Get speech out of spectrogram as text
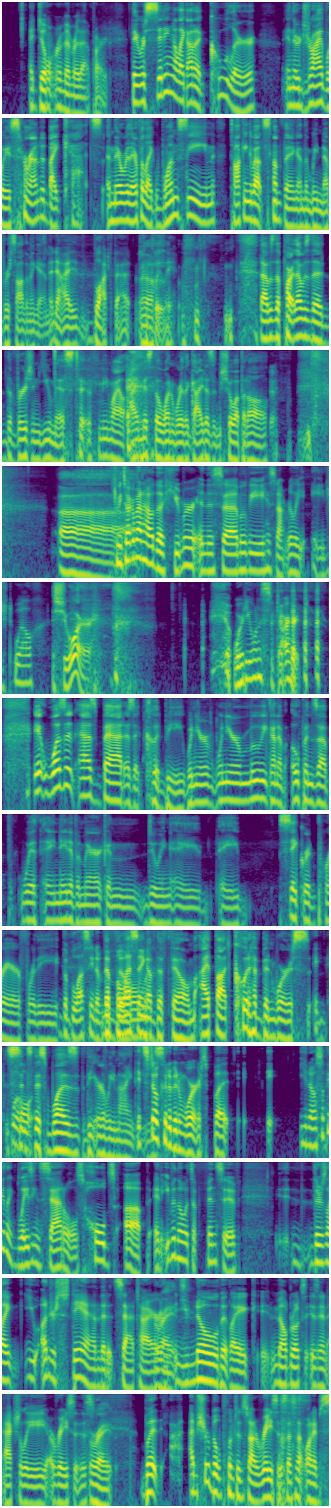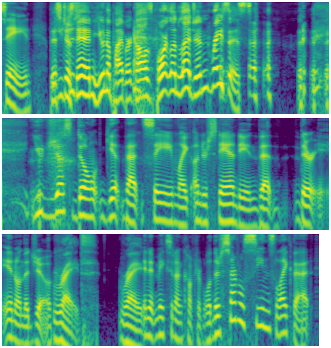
I don't remember that part. They were sitting like on a cooler in their driveway surrounded by cats. And they were there for like one scene talking about something and then we never saw them again. And I blocked that completely. that was the part that was the the version you missed. Meanwhile, I missed the one where the guy doesn't show up at all. Uh Can we talk about how the humor in this uh, movie has not really aged well? Sure. Where do you want to start? it wasn't as bad as it could be when your when your movie kind of opens up with a Native American doing a a sacred prayer for the the blessing of the, the blessing film. of the film. I thought could have been worse since well, this was the early '90s. It still could have been worse, but it, you know, something like Blazing Saddles holds up, and even though it's offensive, there's like you understand that it's satire, and- Right. And, you know that like Mel Brooks isn't actually a racist, Right. But I- I'm sure Bill Plympton's not a racist. That's not what I'm saying. This you just, in: Unipiper calls Portland legend racist. you just don't get that same like understanding that they're in on the joke. Right. Right. And it makes it uncomfortable. And there's several scenes like that.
